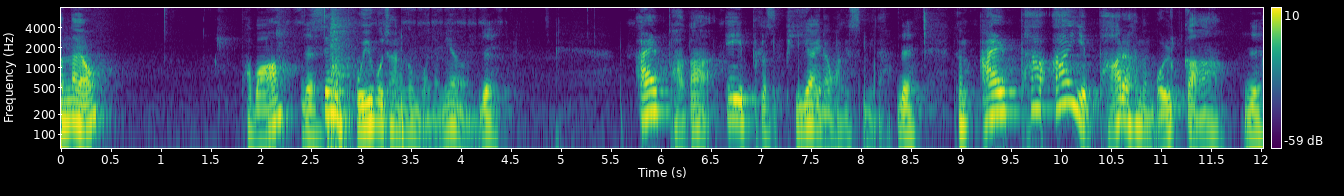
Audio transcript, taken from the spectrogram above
안 나요? 봐봐. 네. 쌤이 보이고자 하는 건 뭐냐면 네. 알파가 a 플러스 bi라고 하겠습니다. 네. 그럼 알파 i의 바를 하면 뭘까? 네.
